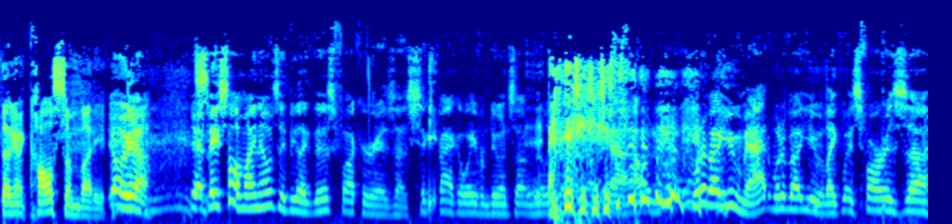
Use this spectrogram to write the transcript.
they're gonna call somebody. Oh yeah. Yeah, if they saw my notes, they'd be like, "This fucker is a six pack away from doing something really." good." yeah. What about you, Matt? What about you? Like, as far as uh,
